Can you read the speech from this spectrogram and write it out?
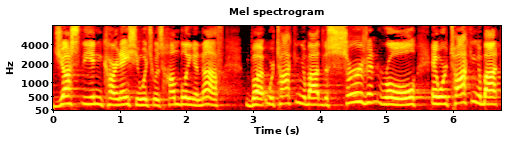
just the incarnation, which was humbling enough, but we're talking about the servant role, and we're talking about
